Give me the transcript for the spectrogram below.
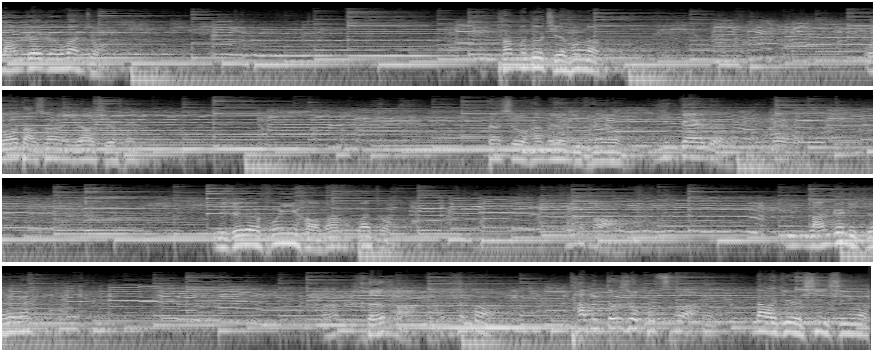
狼哥跟万总，他们都结婚了，我打算也要结婚，但是我还没有女朋友。应该的，应该的，你觉得婚姻好吗，万总？很好，狼哥你觉得呢？啊，很好，很好，他们都说不错，那我就有信心了。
